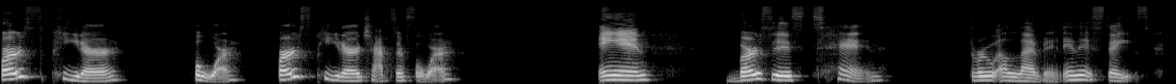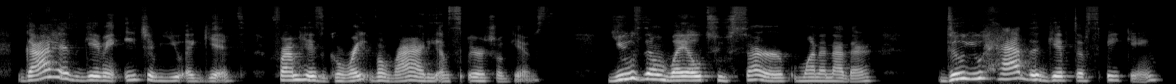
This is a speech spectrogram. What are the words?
First Peter 4. First Peter chapter 4 and verses 10 through 11. And it states, God has given each of you a gift from his great variety of spiritual gifts. Use them well to serve one another. Do you have the gift of speaking?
